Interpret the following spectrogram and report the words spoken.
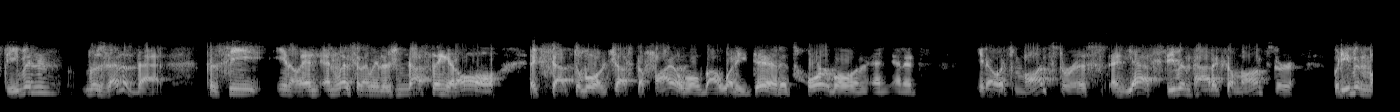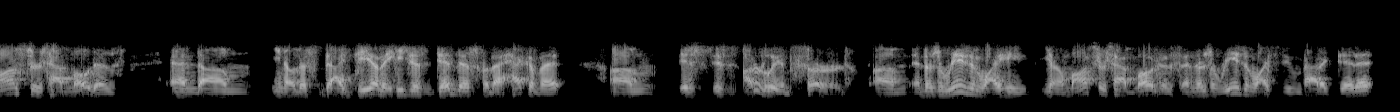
Stephen resented that because he you know and and listen I mean there's nothing at all acceptable or justifiable about what he did. It's horrible and and, and it's you know it's monstrous. And yes Stephen Paddock's a monster but even monsters have motives. And um you know, this the idea that he just did this for the heck of it um, is is utterly absurd. Um, and there's a reason why he, you know, monsters have motives, and there's a reason why Stephen Paddock did it,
